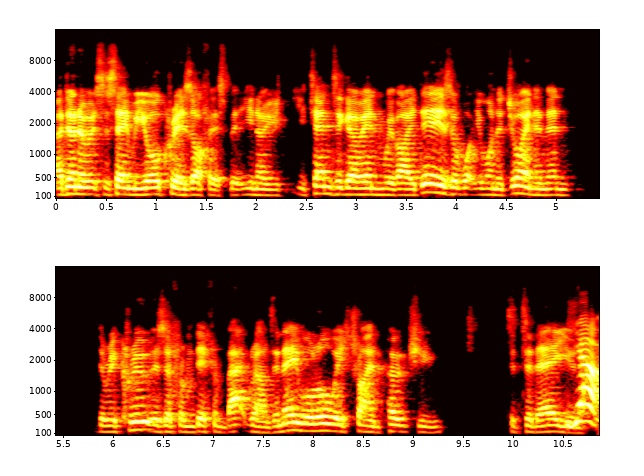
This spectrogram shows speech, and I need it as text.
I don't know if it's the same with your careers office, but you know, you, you tend to go in with ideas of what you want to join, and then the recruiters are from different backgrounds, and they will always try and poach you to, to their unit. Yeah,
